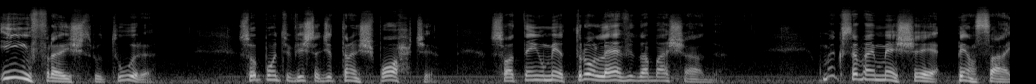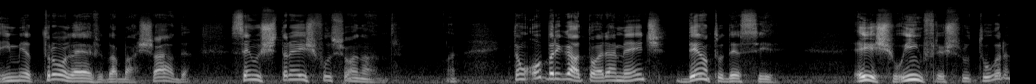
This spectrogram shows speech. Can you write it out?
infraestrutura, sob o ponto de vista de transporte, só tem o metrô leve da Baixada. Como é que você vai mexer, pensar em metrô leve da Baixada sem os três funcionando. Né? Então, obrigatoriamente, dentro desse eixo infraestrutura,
